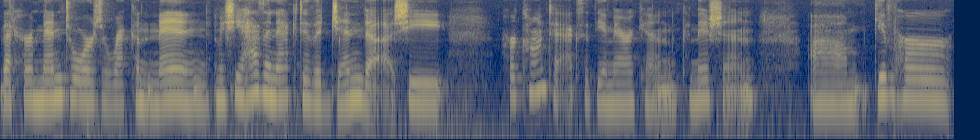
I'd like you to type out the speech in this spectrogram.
that her mentors recommend. I mean, she has an active agenda. She her contacts at the American Commission um, give her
